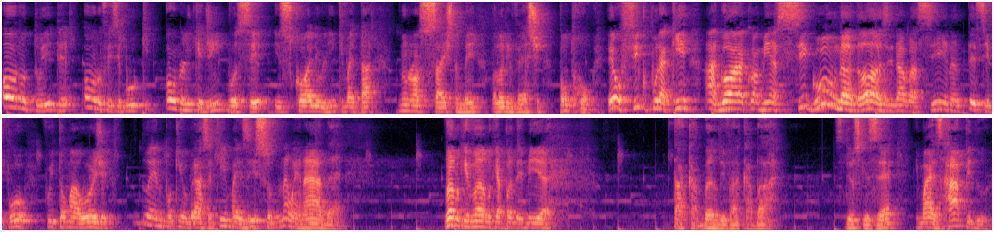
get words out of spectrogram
ou no Twitter, ou no Facebook, ou no LinkedIn. Você escolhe, o link vai estar tá no nosso site também, valorinvest.com. Eu fico por aqui agora com a minha segunda dose da vacina, antecipou, fui tomar hoje, doendo um pouquinho o braço aqui, mas isso não é nada. Vamos que vamos, que a pandemia está acabando e vai acabar, se Deus quiser, e mais rápido,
